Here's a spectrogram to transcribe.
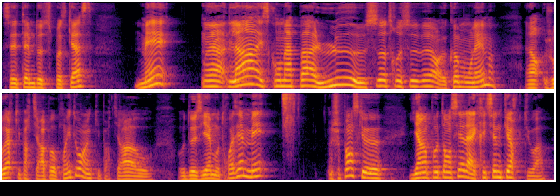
C'est le thème de ce podcast. Mais voilà, là, est-ce qu'on n'a pas le slot receveur euh, comme on l'aime? Alors, joueur qui partira pas au premier tour, hein, qui partira au, deuxième, au troisième, mais je pense que il y a un potentiel à Christian Kirk, tu vois.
